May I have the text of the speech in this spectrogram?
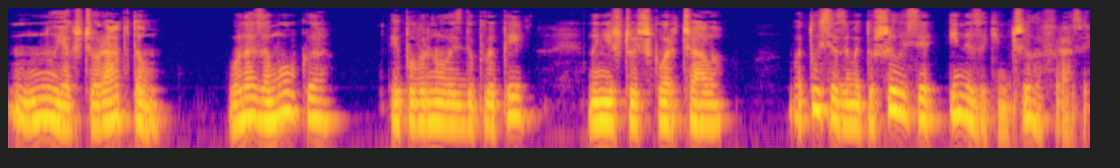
Ну, якщо раптом вона замовкла і повернулась до плити, на ній щось шкварчало. Матуся заметушилася і не закінчила фрази.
